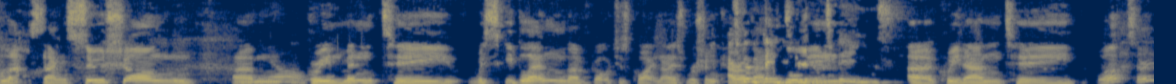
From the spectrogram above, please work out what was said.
Lapsang Souchong, um, No. green mint tea, whiskey blend I've got, which is quite nice, Russian It's caravan big volume of tea, teas. uh, Queen Anne tea. What? Sorry?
